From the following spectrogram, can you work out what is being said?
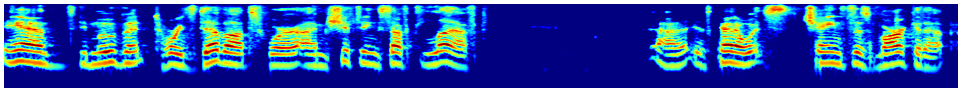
and the movement towards DevOps, where I'm shifting stuff to left, uh, is kind of what's changed this market up.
